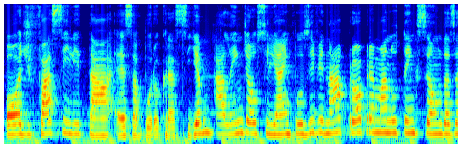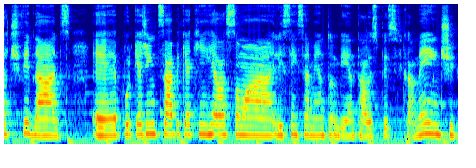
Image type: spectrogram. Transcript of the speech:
pode facilitar essa burocracia, além de auxiliar, inclusive, na própria manutenção das atividades, é, porque a gente sabe que aqui em relação a licenciamento ambiental especificamente,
